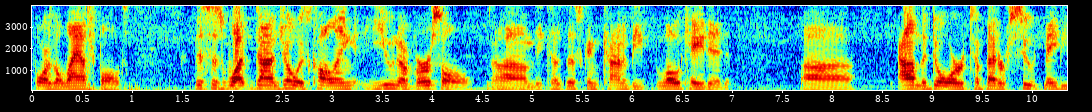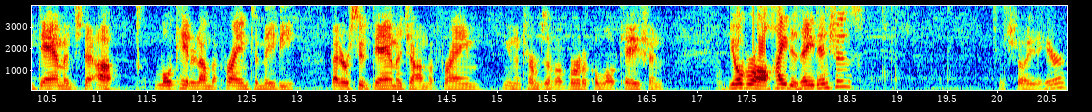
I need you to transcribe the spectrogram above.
for the latch bolt. This is what Don-Jo is calling universal um, because this can kind of be located uh, on the door to better suit maybe damage, uh, located on the frame to maybe better suit damage on the frame you know, in terms of a vertical location. The overall height is 8 inches. Can show you here.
